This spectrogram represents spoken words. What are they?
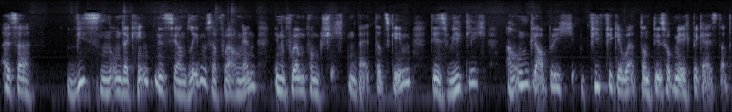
also Wissen und Erkenntnisse und Lebenserfahrungen in Form von Geschichten weiterzugeben, das ist wirklich ein unglaublich pfiffige Ort und das hat mich echt begeistert.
